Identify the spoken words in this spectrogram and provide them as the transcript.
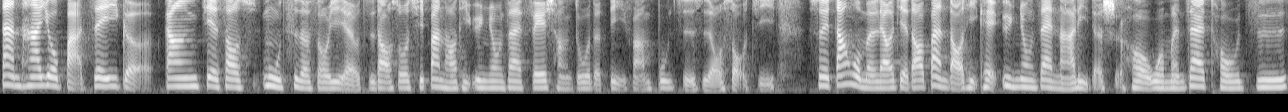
但他又把这一个刚介绍目次的时候，也有知道说，其实半导体运用在非常多的地方，不只是有手机。所以，当我们了解到半导体可以运用在哪里的时候，我们在投资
